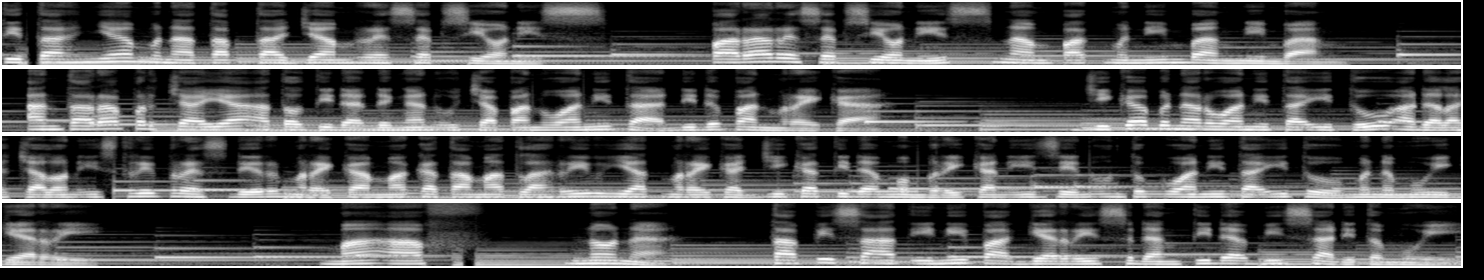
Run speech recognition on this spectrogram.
Titahnya menatap tajam resepsionis. Para resepsionis nampak menimbang-nimbang antara percaya atau tidak dengan ucapan wanita di depan mereka. Jika benar wanita itu adalah calon istri presdir mereka maka tamatlah riwayat mereka jika tidak memberikan izin untuk wanita itu menemui Gary. Maaf, Nona. Tapi saat ini Pak Gary sedang tidak bisa ditemui.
